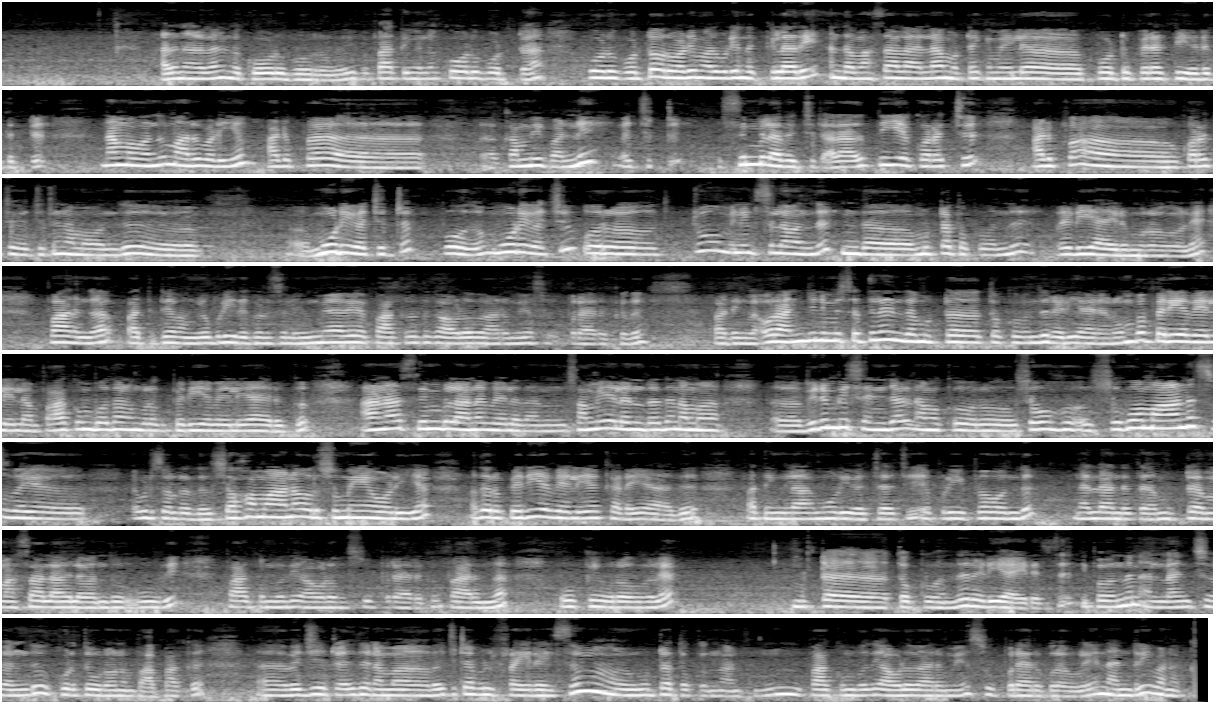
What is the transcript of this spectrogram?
அதனால தான் இந்த கோடு போடுறது. இப்போ பார்த்தீங்கன்னா கோடு போட்டேன் கோடு போட்டு ஒரு வாடி மறுபடியும் இந்த கிளறி அந்த மசாலா எல்லாம் முட்டைக்கு மேலே போட்டு பிரட்டி எடுத்துட்டு நம்ம வந்து மறுபடியும் அடுப்பை கம்மி பண்ணி வச்சுட்டு சிம்மில் வச்சுட்டு அதாவது தீயை குறைச்சி அடுப்பை குறைச்சி வச்சுட்டு நம்ம வந்து மூடி வச்சுட்டு போதும். மூடி வச்சு ஒரு டூ மினிட்ஸில் வந்து இந்த முட்டை தொக்கு வந்து ரெடி ஆயிடும் உறவுகளே பாருங்க பார்த்துட்டே வாங்க எப்படி இருக்குன்னு சொல்லி. உண்மையாகவே பார்க்குறதுக்கு அவ்வளோ அருமையாக சூப்பராக இருக்குது. பார்த்தீங்களா ஒரு அஞ்சு நிமிஷத்தில் இந்த முட்டை தொக்கு வந்து ரெடி ஆகிடும் ரொம்ப பெரிய வேலையெல்லாம் பார்க்கும்போது உங்களுக்கு பெரிய வேலையாக இருக்கும் ஆனால் சிம்பிளான வேலை தான். சமையல்ன்றது நம்ம விரும்பி செஞ்சால் நமக்கு ஒரு சுக சுகமான சுவையை எப்படி சொல்கிறது சுகமான ஒரு சுமையை ஒழிய அது ஒரு பெரிய வேலையே கிடையாது. பார்த்தீங்களா மூடி வச்சாச்சு. எப்படி இப்போ வந்து நல்லா அந்த த- முட்டை மசாலாவில் வந்து ஊறி பார்க்கும்போது அவ்வளோ சூப்பராக இருக்குது பாருங்கள் ஓகே உறவுகளை. முட்டை தொக்கு வந்து ரெடி ஆகிடுச்சு இப்போ வந்து நான் லஞ்ச் வந்து கொடுத்து விடணும் பாப்பாக்கு. வெஜிட இது நம்ம வெஜிடபிள் ஃப்ரை ரைஸும் முட்டை தொக்கும் தான் பார்க்கும்போது அவ்வளோ அருமையாக சூப்பராக இருக்கிறவங்களே நன்றி வணக்கம்.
